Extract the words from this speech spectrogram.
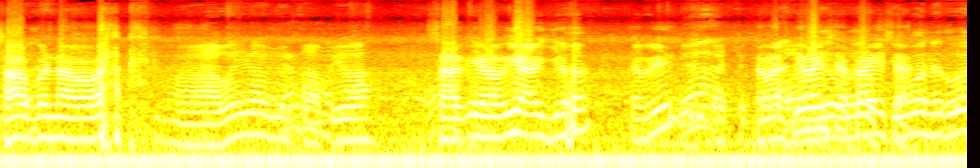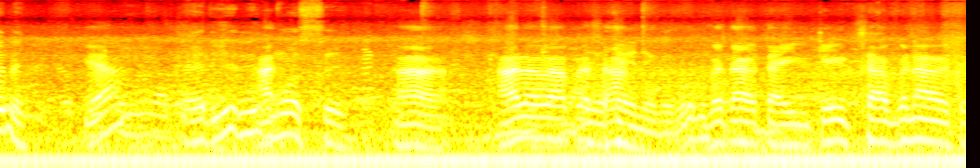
ચા બનાવવા. હા ભાઈ આવજો ચા પીવા. ચા પીવા આવી આવજો. તમે? તમારે પીવાય છે કાળી છે? ને. છે. હા. હાલો હવે આપણે શાક બતાવતા કેવી શાક બનાવે છે.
